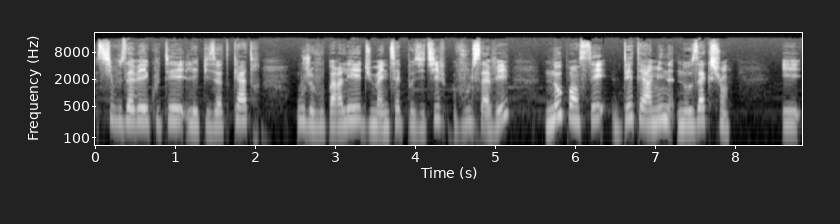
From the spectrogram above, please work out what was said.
si vous avez écouté l'épisode 4 où je vous parlais du mindset positif, vous le savez, nos pensées déterminent nos actions et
